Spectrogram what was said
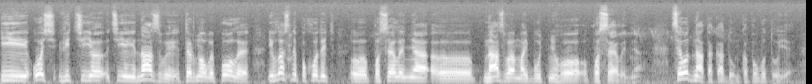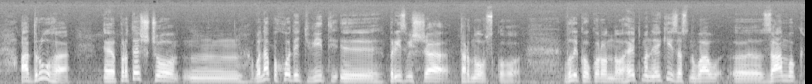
І ось від цієї, назви Тернове поле і власне походить е, поселення, е, назва майбутнього поселення. Це одна така думка побутує. А друга е, про те, що вона походить від е, прізвища Тарновського, великого коронного гетьмана, який заснував е, замок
